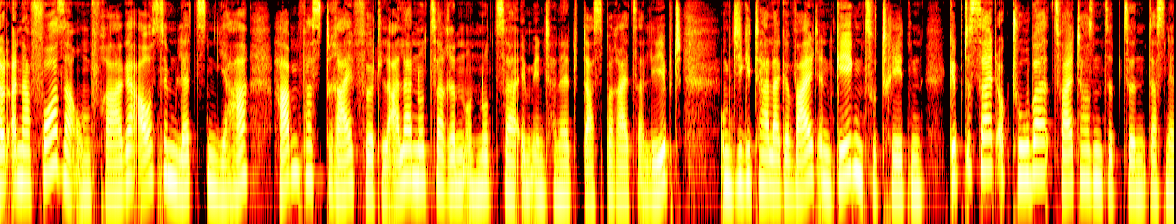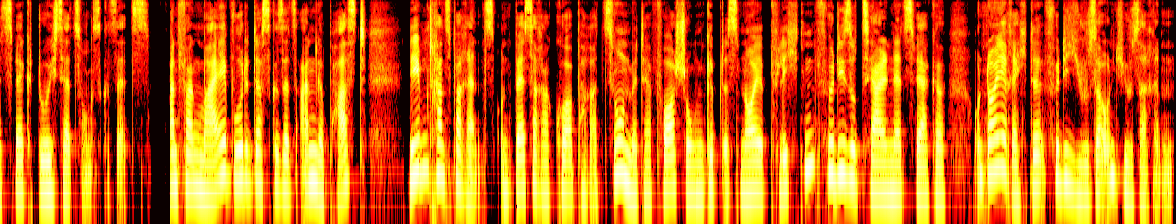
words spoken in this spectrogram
Laut einer Forsa-Umfrage aus dem letzten Jahr haben fast drei Viertel aller Nutzerinnen und Nutzer im Internet das bereits erlebt. Um digitaler Gewalt entgegenzutreten, gibt es seit Oktober 2017 das Netzwerkdurchsetzungsgesetz. Anfang Mai wurde das Gesetz angepasst. Neben Transparenz und besserer Kooperation mit der Forschung gibt es neue Pflichten für die sozialen Netzwerke und neue Rechte für die User und Userinnen.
